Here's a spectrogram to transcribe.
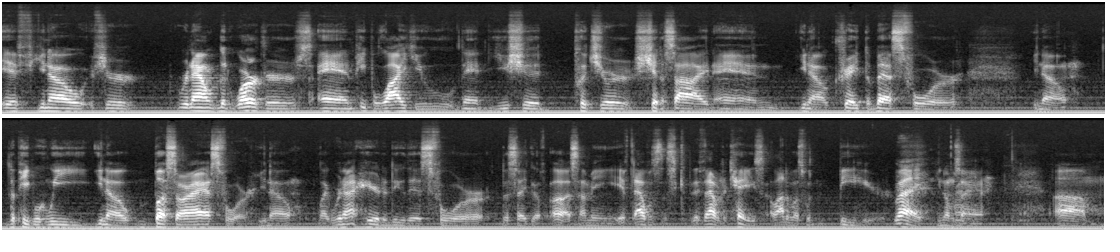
if you know if you're renowned good workers and people like you, then you should put your shit aside and you know create the best for you know the people who we you know bust our ass for. You know, like we're not here to do this for the sake of us. I mean, if that was the, if that were the case, a lot of us wouldn't be here. Right. You know what I'm saying? Um,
